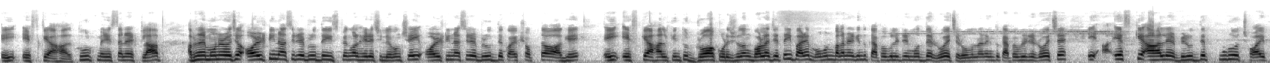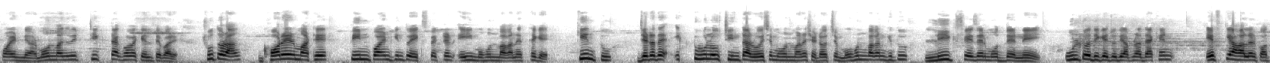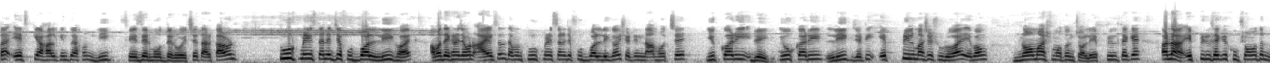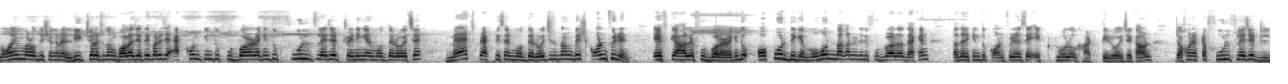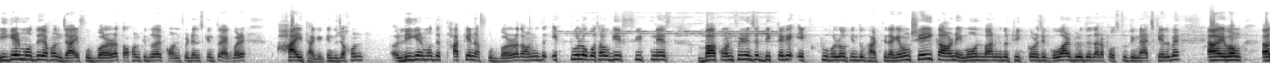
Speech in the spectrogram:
এই এফ কে আহাল তুর্কমেনিস্তানের ক্লাব, আপনাদের মনে রয়েছে, অল্টি নাসিরের বিরুদ্ধে ইস্টবেঙ্গল হেরেছিল এবং সেই অল্টি নাসিরের বিরুদ্ধে কয়েক সপ্তাহ আগে এই এফ কে আহাল কিন্তু ড্র করেছে। সুতরাং বলা যেতেই পারে, মোহনবাগানের কিন্তু ক্যাপাবিলিটির মধ্যে রয়েছে রোমনানের কিন্তু ক্যাপাবিলিটি রয়েছে। এই এফ কে আহালের বিরুদ্ধে পুরো ছয় পয়েন্ট নেওয়ার মোহনবাগান যদি ঠিকঠাকভাবে খেলতে পারে। সুতরাং ঘরের মাঠে তিন পয়েন্ট কিন্তু এক্সপেক্টেড এই মোহনবাগানের থেকে। কিন্তু যেটাতে একটু হলেও চিন্তা রয়েছে মোহনবাগানে, সেটা হচ্ছে মোহনবাগান কিন্তু লিগ ফেজের মধ্যে নেই। উল্টো দিকে যদি আপনারা দেখেন এফ কে হালের কথা এফ কে হাল কিন্তু এখন লিগ ফেজের মধ্যে রয়েছে। তার কারণ তুর্কমেনিস্তানের যে ফুটবল লিগ হয়, আমাদের এখানে যেমন আইএসএল, তেমন তুর্কমেনিস্তানের যে ফুটবল লিগ হয়, সেটির নাম হচ্ছে ইউকারি লিগ। ইউকারি লিগ, যেটি এপ্রিল মাসে শুরু হয় এবং ন মাস মতন চলে। এপ্রিল থেকে আর না, এপ্রিল থেকে খুব সম্ভবত নভেম্বর অবধি সেখানে লিগ চলে। সুতরাং বলা যেতে পারে যে এখন কিন্তু ফুটবলাররা কিন্তু ফুল ফ্লেজের ট্রেনিংয়ের মধ্যে রয়েছে ম্যাচ প্র্যাকটিসের মধ্যে রয়েছে। সুতরাং বেশ কনফিডেন্ট এফ কে হলের ফুটবলাররা কিন্তু অপর দিকে মোহনবাগানের যদি ফুটবলাররা দেখেন, তাদের কিন্তু কনফিডেন্সে একটু হলেও ঘাটতি রয়েছে। কারণ যখন একটা ফুল ফ্লেজেড লিগের মধ্যে যখন যায় ফুটবলাররা তখন কিন্তু তাদের কনফিডেন্স কিন্তু একবারে হাই থাকে। কিন্তু যখন লিগের মধ্যে থাকে না ফুটবলাররা তখন কিন্তু একটু হলেও কোথাও গিয়ে ফিটনেস বা কনফিডেন্সের দিক থেকে একটু হলেও কিন্তু ঘাটতি থাকে। এবং সেই কারণেই মোহনবাগান কিন্তু ঠিক করেছে, গোয়ার বিরুদ্ধে তারা প্রস্তুতি ম্যাচ খেলবে এবং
